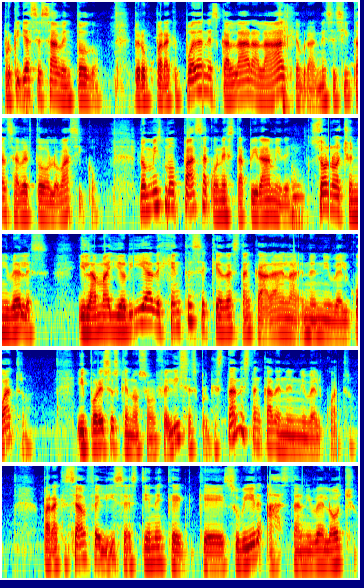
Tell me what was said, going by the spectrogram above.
porque ya se saben todo. Pero para que puedan escalar a la álgebra necesitan saber todo lo básico. Lo mismo pasa con esta pirámide. Son ocho niveles y la mayoría de gente se queda estancada en, en el nivel 4. Y por eso es que no son felices, porque están estancadas en el nivel 4. Para que sean felices tienen que, subir hasta el nivel 8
